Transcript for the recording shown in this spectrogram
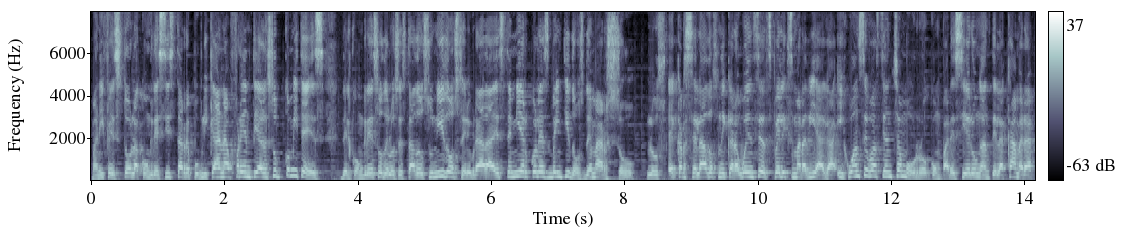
manifestó la congresista republicana frente al subcomités del Congreso de los Estados Unidos celebrada este miércoles miércoles 22 de marzo. Los encarcelados nicaragüenses Félix Maradiaga y Juan Sebastián Chamorro comparecieron ante la Cámara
